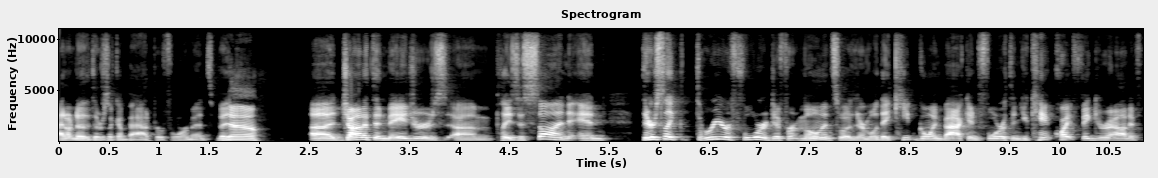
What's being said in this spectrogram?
I don't know that there's like a bad performance, but no, uh, Jonathan Majors um, plays his son, and there's like three or four different moments with them where they keep going back and forth, and you can't quite figure out if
